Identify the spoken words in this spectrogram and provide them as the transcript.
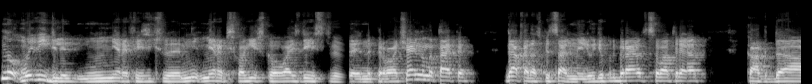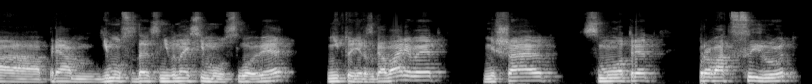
Ну, мы видели меры, физического, меры психологического воздействия на первоначальном этапе, да, когда специальные люди прибираются в отряд, когда прям ему создаются невыносимые условия, никто не разговаривает, мешают, смотрят, провоцируют,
